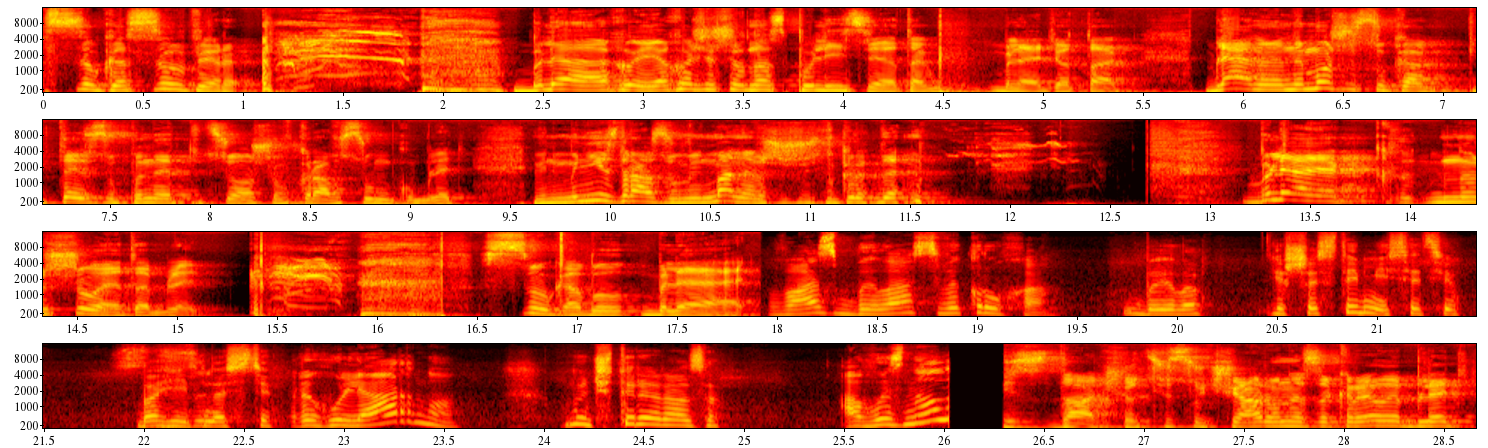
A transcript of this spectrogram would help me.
Сука, супер. Бля, хуй, я хочу, щоб у нас поліція так, блядь, отак. Бля, ну я не можу, сука, піти зупинити цього, що вкрав сумку, блядь. Він мені зразу, він мене вже щось вкраде. Бля, як. Ну що це, блядь? Сука, був, блядь. Вас била свекруха. Била. Із шести місяців вагітності. Регулярно? Ну, чотири рази. А ви знали? Пізда, що цю сучару не закрили, блядь.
